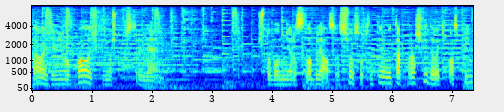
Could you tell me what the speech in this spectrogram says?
Давайте в него палочкой немножко постреляем. Чтобы он не расслаблялся. Все, собственно, первый этап прошли. Давайте поспим.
